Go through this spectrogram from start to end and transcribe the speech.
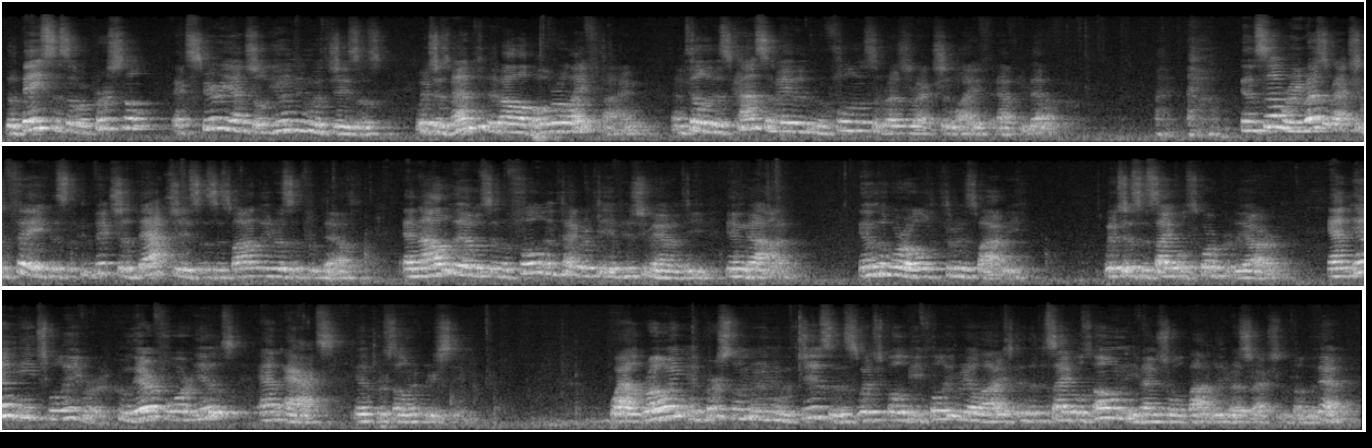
the basis of a personal, experiential union with Jesus, which is meant to develop over a lifetime until it is consummated in the fullness of resurrection life after death. In summary, resurrection faith is the conviction that Jesus is bodily risen from death and now lives in the full integrity of his humanity in God, in the world through his body, which his disciples corporately are, and in each believer, who therefore is and acts in persona Christi. While growing in personal union with Jesus, which will be fully realized in the disciples' own eventual bodily resurrection from the dead.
